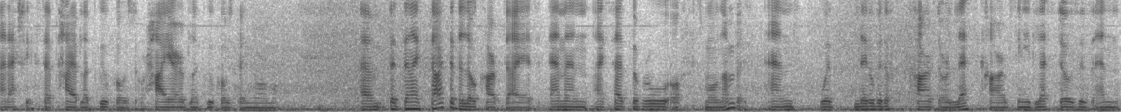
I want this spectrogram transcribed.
I'd actually accept higher blood glucose or higher blood glucose than normal. Um, but then I started the low carb diet and then I started the rule of small numbers. And with a little bit of carbs or less carbs, you need less doses and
